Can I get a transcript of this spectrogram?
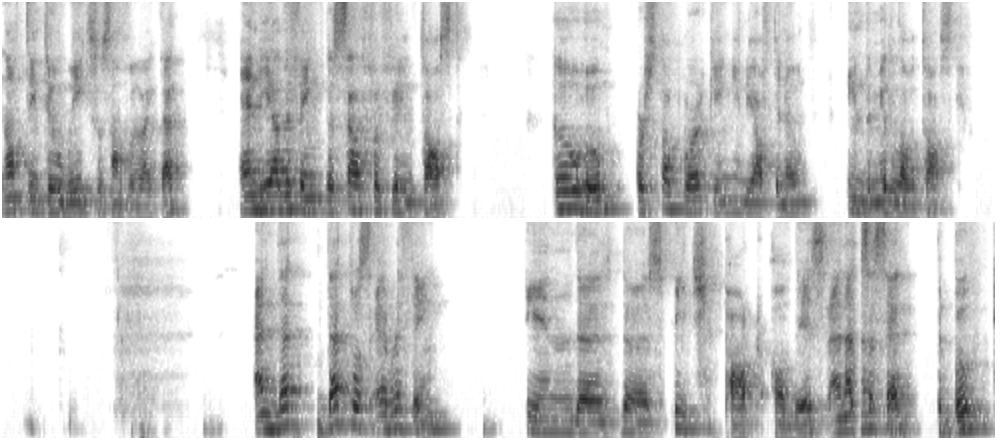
not in two weeks or something like that. And the other thing, the self-fulfilling task, go home or stop working in the afternoon in the middle of a task. And that, that was everything in the, the speech part of this. And as I said, the book,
